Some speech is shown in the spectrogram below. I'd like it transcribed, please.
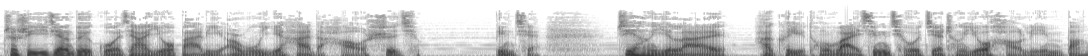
这是一件对国家有百利而无一害的好事情，并且这样一来还可以同外星球结成友好邻邦，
